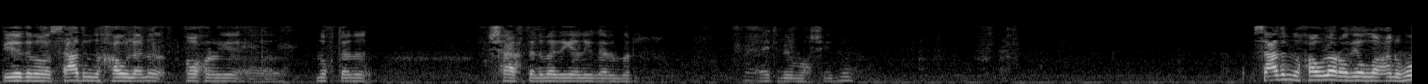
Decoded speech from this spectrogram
Bu yerda mana sad ibn havlani oxirgi e, nuqtani sharhda nima deganliklarini bir aytib bermoqchi edim sad ibn havla roziyallohu anhu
